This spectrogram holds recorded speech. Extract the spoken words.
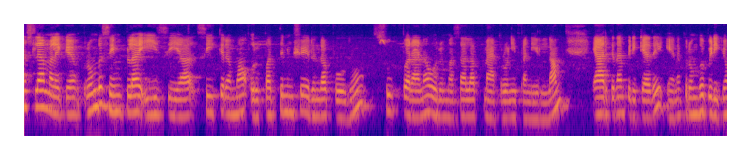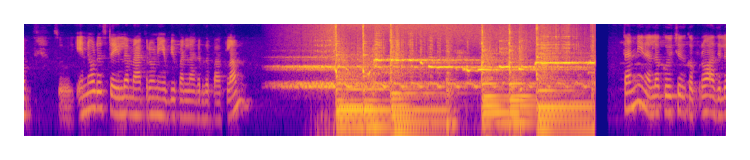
அஸ்லாம் வலைக்கம். ரொம்ப சிம்பிளாக ஈஸியாக சீக்கிரமாக ஒரு பத்து நிமிஷம் இருந்தால் போதும். சூப்பரான ஒரு மசாலா மேக்ரோனி பண்ணிடலாம். யாருக்கு தான் பிடிக்காது? எனக்கு ரொம்ப பிடிக்கும். ஸோ என்னோடய ஸ்டைலில் மேக்ரோனி எப்படி பண்ணலாங்கிறத பார்க்கலாம். தண்ணி நல்லா கொதித்ததுக்கப்புறம் அதில்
